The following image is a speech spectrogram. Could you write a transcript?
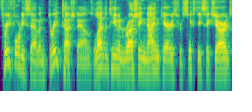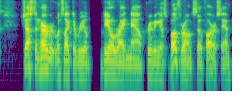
347, three touchdowns, led the team in rushing, nine carries for 66 yards. Justin Herbert looks like the real deal right now, proving us both wrong so far, Sam.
